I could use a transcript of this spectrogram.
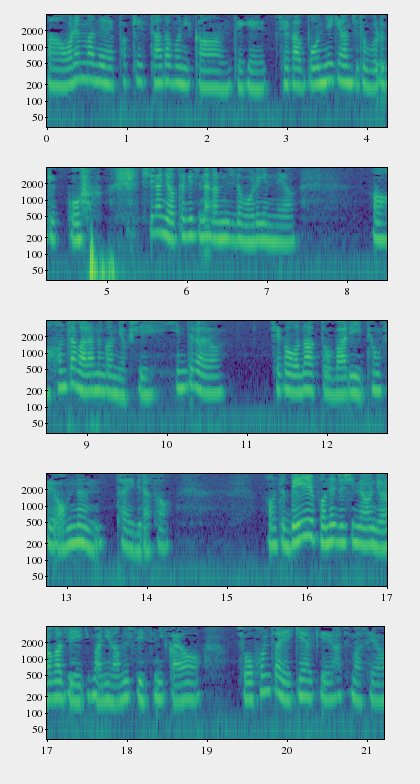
아, 오랜만에 팟캐스트 하다 보니까 되게 제가 뭔 얘기하는지도 모르겠고 시간이 어떻게 지나갔는지도 모르겠네요. 어, 혼자 말하는 건 역시 힘들어요. 제가 워낙 또 말이 평소에 없는 타입이라서. 아무튼 메일 보내주시면 여러 가지 얘기 많이 나눌 수 있으니까요. 저 혼자 얘기하게 하지 마세요.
